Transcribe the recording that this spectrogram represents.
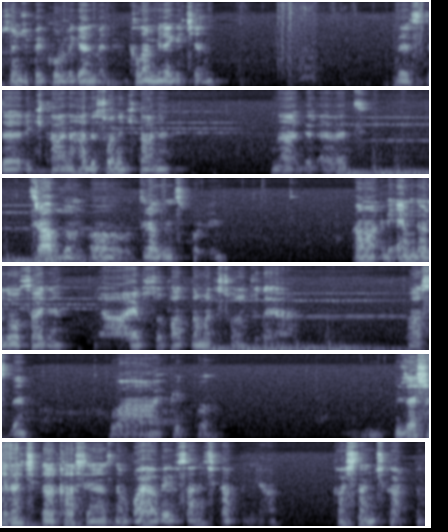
Sunucu pek uğurlu gelmedi. Klan 1'e geçelim. Deste iki tane. Hadi son iki tane. Nadir evet. Trabzon. Oo, Trabzonsporluyum. Ama bir M4 olsaydı. Ya Epso patlamadı sonuncuda ya. Paslı. Vay Pitbull. Güzel şeyler çıktı arkadaşlar en azından. Bayağı bir efsane çıkarttım ya. Kaç tane çıkarttım?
